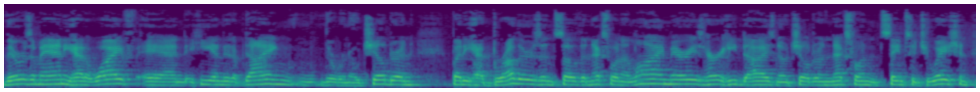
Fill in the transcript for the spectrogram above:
there was a man, he had a wife, and he ended up dying. There were no children, but he had brothers, and so the next one in line marries her, he dies, no children. Next one, same situation,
